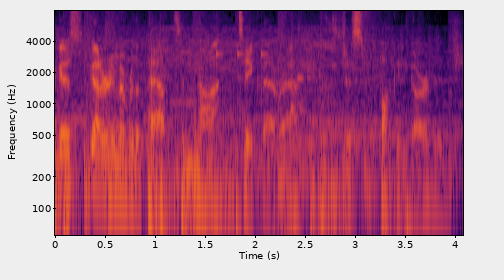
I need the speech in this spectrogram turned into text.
I just gotta remember the path to not take that raft because it's just fucking garbage.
